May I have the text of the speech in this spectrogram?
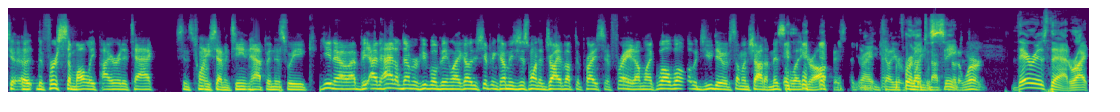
to uh, the first Somali pirate attack since 2017 happened this week. You know, I've, I've had a number of people being like, oh, the shipping companies just want to drive up the price of freight. I'm like, well, what would you do if someone shot a missile at your office? Like, right. You tell your Prefer not employees to not to go to work. There is that, right?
